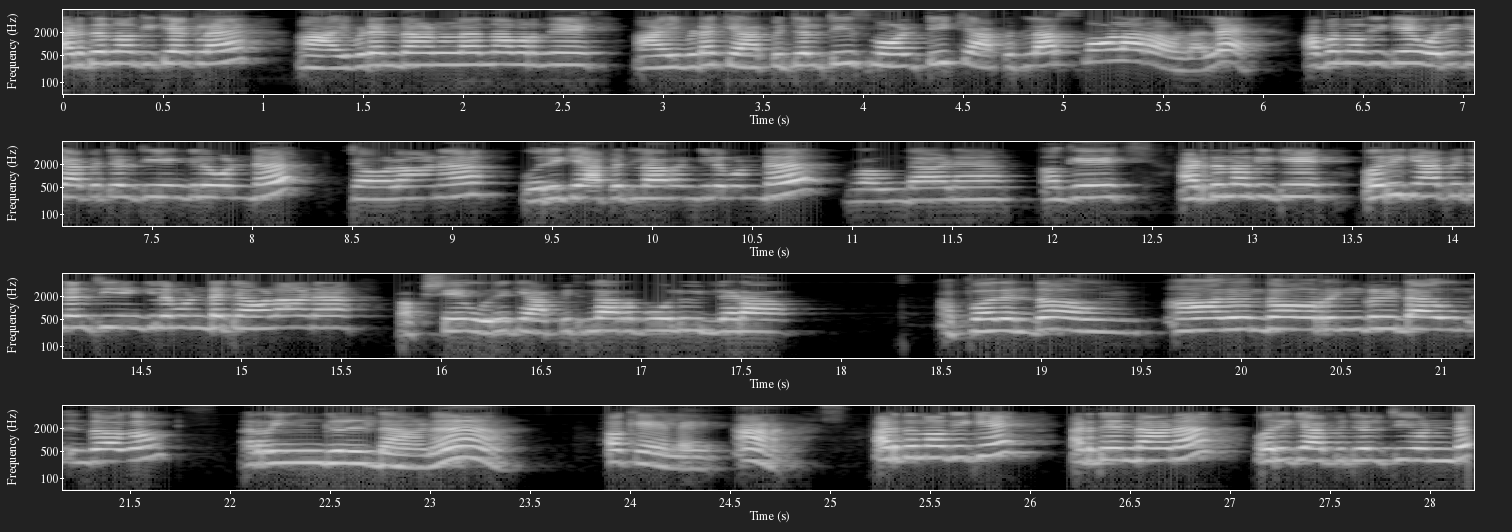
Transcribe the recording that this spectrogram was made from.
അടുത്ത നോക്കിക്കാക്കളെ ആ ഇവിടെ എന്താണുള്ളതെന്നാ പറഞ്ഞേ? ആ ഇവിടെ capital T small T capital R small R ആവുള്ള അല്ലേ? അപ്പൊ നോക്കിക്കേ ഒരു ക്യാപിറ്റൽ ടി എങ്കിലും ഉണ്ട് ടോളാണ് ഒരു ക്യാപിറ്റൽ ആർ എങ്കിലും ഉണ്ട് റൗണ്ട് ആണ്. ഓക്കെ അടുത്ത നോക്കിക്കേ ഒരു ക്യാപിറ്റൽ ടി എങ്കിലും ഉണ്ട് ടോളാണ് പക്ഷേ ഒരു ക്യാപിറ്റൽ ആർ പോലും ഇല്ലടാ. അപ്പൊ അതെന്തോ ആവും? ആ അതെന്തോ റിങ്കിൾഡ് ആവും. എന്താകും റിങ്കിൾഡ് ആണ്. ഓക്കെ അല്ലേ? ആണ്. അടുത്ത നോക്കിക്കേ അടുത്ത എന്താണ്? ഒരു ക്യാപിറ്റൽ ടി ഉണ്ട്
